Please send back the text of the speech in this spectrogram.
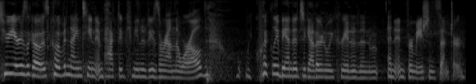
Two years ago, as COVID 19 impacted communities around the world, we quickly banded together and we created an, an information center.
